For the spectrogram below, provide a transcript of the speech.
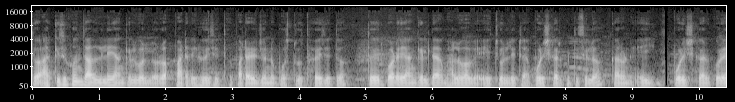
তো আর কিছুক্ষণ জাল দিলেই আঙ্কেল বলল পাটারি হয়ে যেত, পাটারির জন্য প্রস্তুত হয়ে যেত। তো এরপর এই আঙ্কেলটা ভালোভাবে এই চল্লিটা পরিষ্কার করতেছিল, কারণ এই পরিষ্কার করে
